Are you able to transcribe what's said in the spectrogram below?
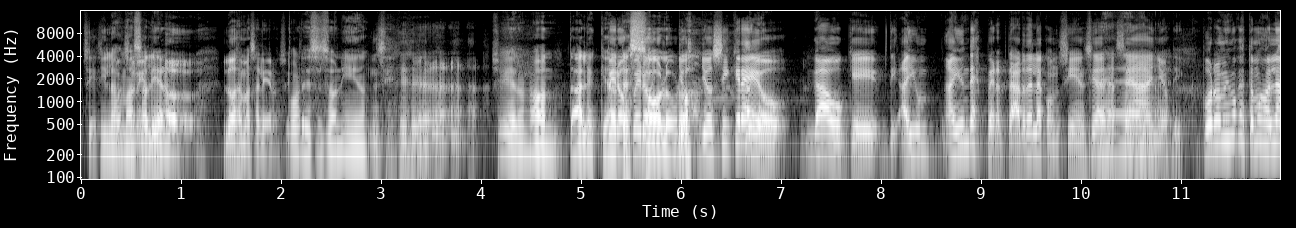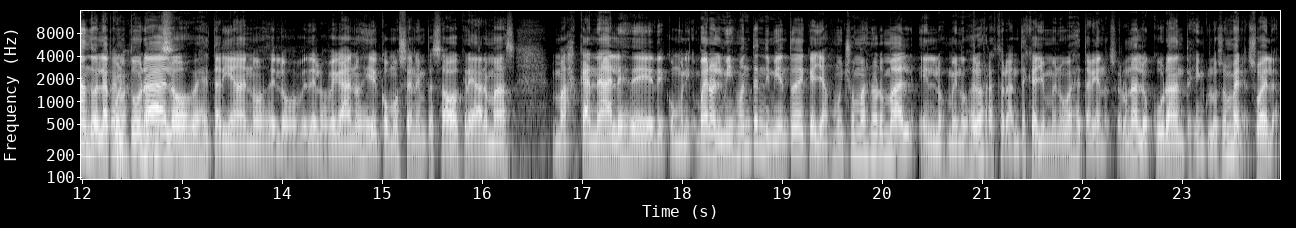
Sí, ¿Y sí, los por demás sonido. Los demás salieron, sí. Por ese sonido. Yo dijeron, no, dale, quédate pero, pero solo, bro. Yo, yo sí creo, Gabo, que hay un, hay un despertar de la conciencia desde hace Nah, años. marico. Por lo mismo que estamos hablando, la Tengo cultura de los vegetarianos, de los, de los veganos y de cómo se han empezado a crear más, más canales de, de comunicación. Bueno, el mismo entendimiento de que ya es mucho más normal en los menús de los restaurantes que haya un menú vegetariano. Eso era una locura antes, incluso en Venezuela.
